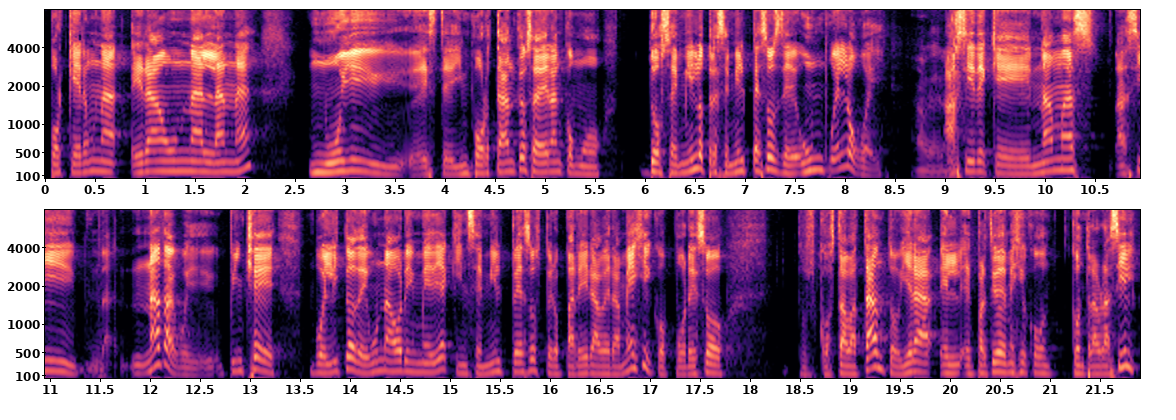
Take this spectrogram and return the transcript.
porque era una, era una lana muy este, importante. O sea, eran como 12 mil o 13 mil pesos de un vuelo, güey. A ver. Así de que nada más, así, na- nada, güey. Pinche vuelito de una hora y media, 15 mil pesos, pero para ir a ver a México. Por eso, pues costaba tanto. Y era el, el partido de México con- contra Brasil.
